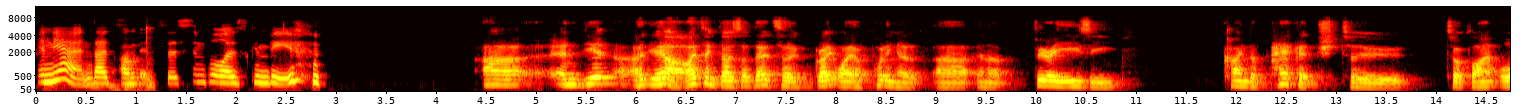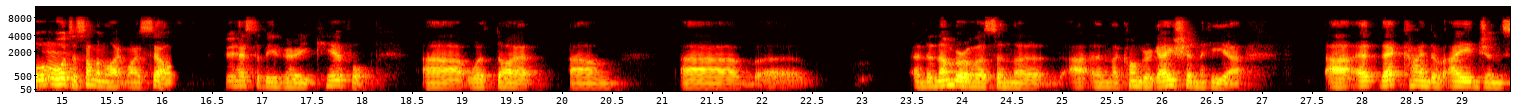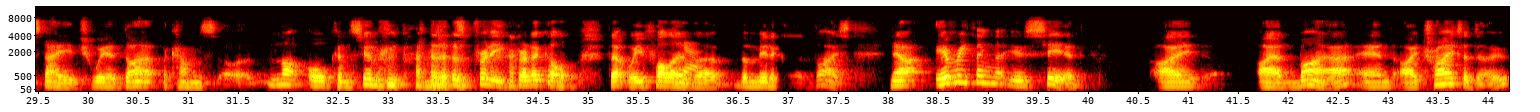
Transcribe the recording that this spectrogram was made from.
In the end, that's um, it's as simple as can be. uh, and yet, uh, yeah, I think those are, that's a great way of putting it uh, in a very easy kind of package to to a client or, yeah. or to someone like myself who has to be very careful uh, with diet. Um, uh, and a number of us in the uh, in the congregation here uh, at that kind of age and stage where diet becomes uh, not all consuming, but it is pretty critical that we follow yeah. the, the medical advice. Now, everything that you said, I I admire and I try to do.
